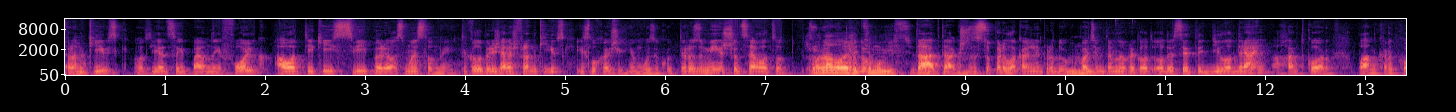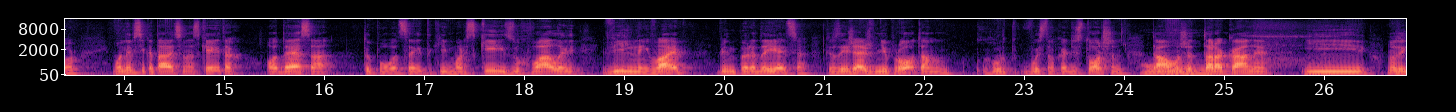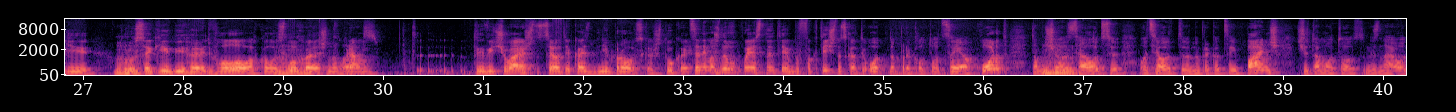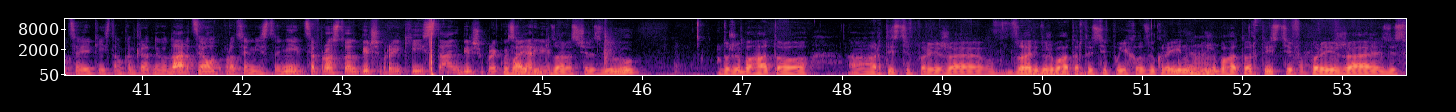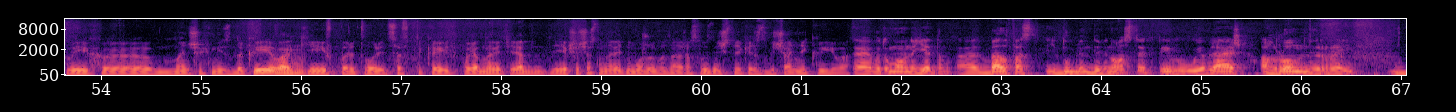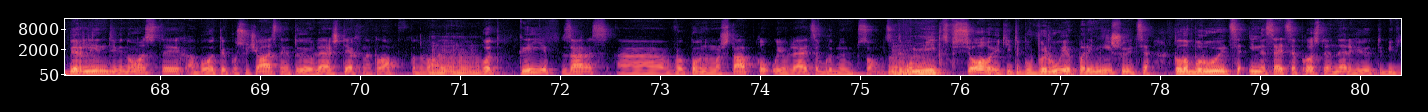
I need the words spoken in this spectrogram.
Франківськ, от є цей певний фольк, а от якийсь свій переосмислений. Ти коли приїжджаєш в Франківськ і слухаєш їхню музику, ти розумієш, що це от, от Вона належить цьому місцю. Так, так, що це супер локальний продукт. Потім там, наприклад, Одесити, діло дрянь, хардкор, панк хардкор. Вони всі катаються на скейтах. Одеса, типу, оцей такий морський, зухвалий, вільний вайб. Він передається. Ти заїжджаєш в Дніпро, там гурт виставка Distortion, там уже таракани і ну такі прусаки бігають в головах, коли слухаєш. Ну прям ти відчуваєш, що це от якась дніпровська штука. Це неможливо пояснити, якби фактично сказати, от, наприклад, оцей акорд, там чи оця, оце, оця, от, наприклад, цей панч, чи там от, от не знаю, оцей якийсь там конкретний удар. Це от про це місце. Ні, це просто от більше про якийсь стан, більше про якусь енергію. зараз через війну. Дуже багато артистів переїжджає. Взагалі дуже багато артистів поїхали з України. Дуже багато артистів переїжджає зі своїх е, менших міст до Києва. Київ перетворюється в такий. Я б навіть я б, якщо чесно, навіть не можу зараз визначити якесь звучання Києва. Е, от умовно є там е, Белфаст і Дублін 90-х, ти уявляєш огромний рейв. Берлін 90-х або типу сучасний, ти уявляєш техноклаб в подвалі. От Київ зараз а, в повномасштабку уявляється брудним псом. Це типу мікс всього, який типу вирує, перемішується, колаборується і несеться просто енергією тобі в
